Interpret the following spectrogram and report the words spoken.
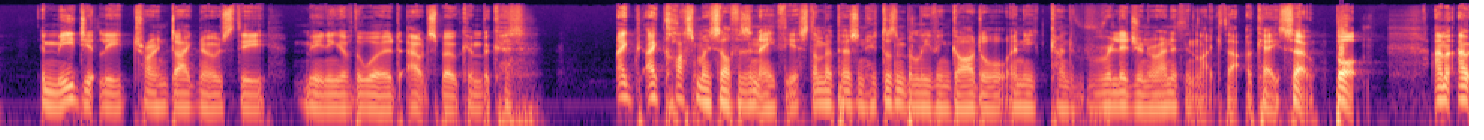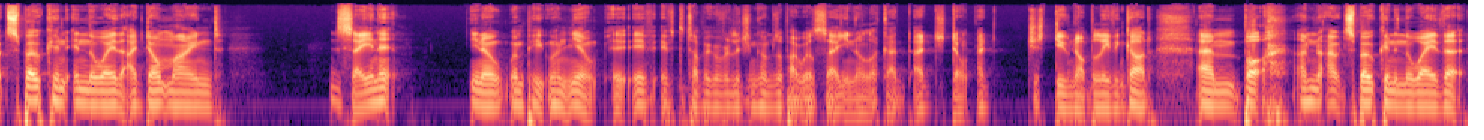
immediately try and diagnose the meaning of the word outspoken because I, I class myself as an atheist. I'm a person who doesn't believe in God or any kind of religion or anything like that. Okay, so, but I'm outspoken in the way that I don't mind saying it you know, when people, when, you know, if, if the topic of religion comes up, I will say, you know, look, I, I just don't, I just do not believe in God. Um, but I'm not outspoken in the way that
